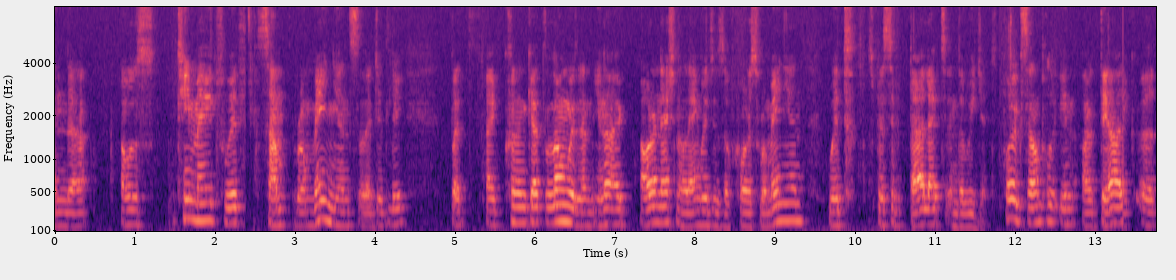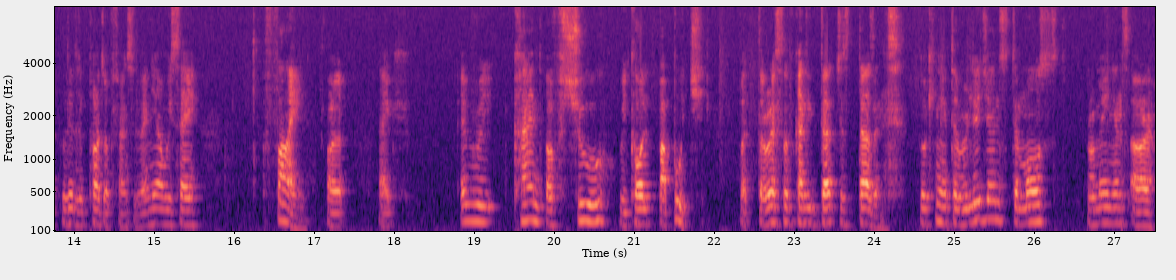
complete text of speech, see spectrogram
And uh, I was teammate with some Romanians allegedly, but I couldn't get along with them. You know, I, our national language is of course Romanian with specific dialects in the region. For example, in Ardea, like a little part of Transylvania, we say fine, or like every kind of shoe we call papuch, but the rest of country that just doesn't. Looking at the religions, the most Romanians are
